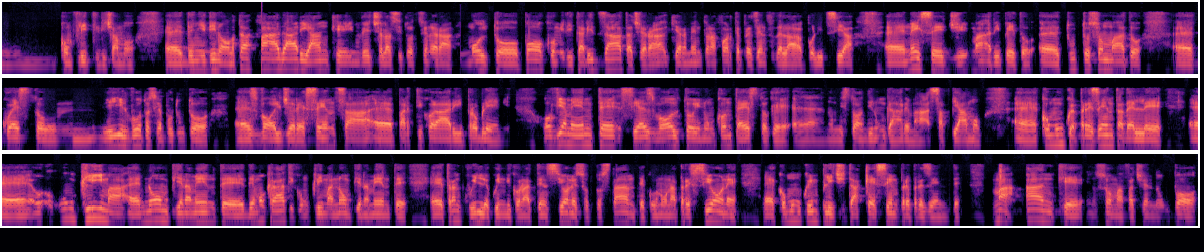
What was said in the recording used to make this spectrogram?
conflitti diciamo eh, degni di nota, ma ad Ari anche invece la situazione era molto poco militarizzata, c'era chiaramente una forte presenza della polizia eh, nei seggi, ma ripeto, eh, tutto sommato eh, questo, il voto si è potuto eh, svolgere senza eh, particolari problemi. Ovviamente si è svolto in un contesto che eh, non mi sto a dilungare, ma sappiamo eh, comunque presenta delle, eh, un clima eh, non pienamente democratico, un clima non pienamente eh, tranquillo e quindi con una tensione sottostante, con una pressione eh, comunque implicita che è sempre presente. Ma anche, insomma, facendo un po'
